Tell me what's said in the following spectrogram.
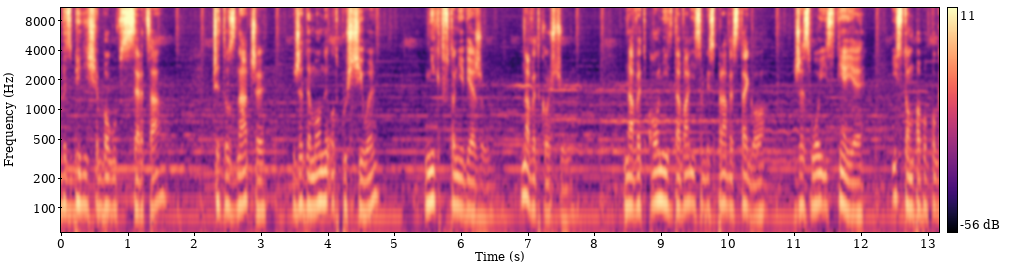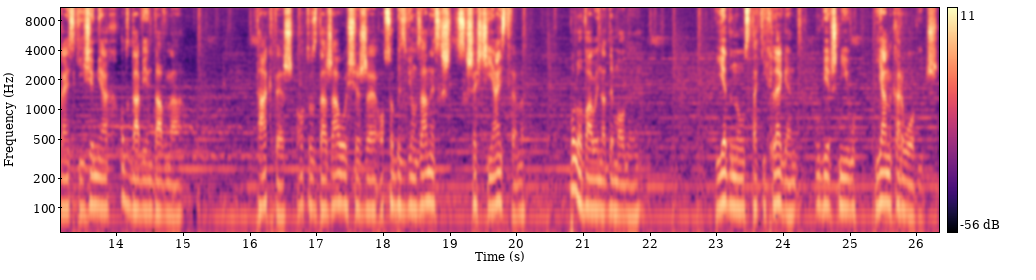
wyzbili się bogów z serca? Czy to znaczy, że demony odpuściły? Nikt w to nie wierzył, nawet Kościół. Nawet oni zdawali sobie sprawę z tego, że zło istnieje i stąpa po pogańskich ziemiach od dawien dawna. Tak też oto zdarzało się, że osoby związane z, chrz- z chrześcijaństwem polowały na demony. Jedną z takich legend uwiecznił Jan Karłowicz,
